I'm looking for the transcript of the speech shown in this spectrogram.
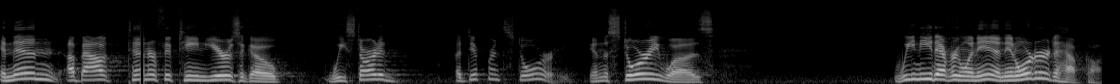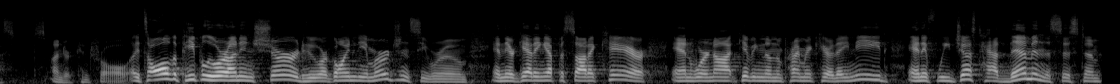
And then about 10 or 15 years ago, we started a different story. And the story was we need everyone in in order to have cost under control. It's all the people who are uninsured who are going to the emergency room and they're getting episodic care and we're not giving them the primary care they need. And if we just had them in the system,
